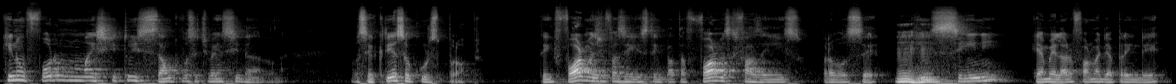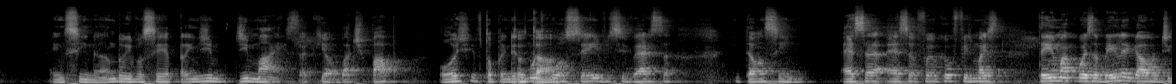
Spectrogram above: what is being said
que não for numa instituição que você estiver ensinando. Né? Você cria seu curso próprio. Tem formas de fazer isso, tem plataformas que fazem isso para você. Ensine, que é a melhor forma de aprender. Ensinando e você aprende demais. Aqui, ó, bate-papo. Hoje, estou aprendendo Total. muito com você e vice-versa. Então, assim, essa, essa foi o que eu fiz. Mas tem uma coisa bem legal de,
